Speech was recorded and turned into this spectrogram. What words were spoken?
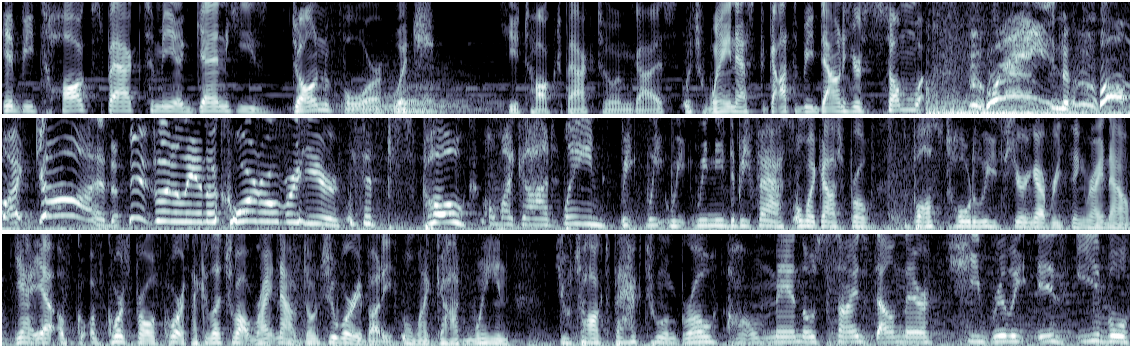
If he talks back to me again, he's done for, which he talked back to him, guys. Which Wayne has got to be down here somewhere. Wayne! Oh my god! He's literally in the corner over here. He said, spoke. Oh my god. Wayne, we, we, we, we need to be fast. Oh my gosh, bro. The boss totally is hearing everything right now. Yeah, yeah, of, of course, bro, of course. I can let you out right now. Don't you worry, buddy. Oh my god, Wayne. You talked back to him, bro. Oh man, those signs down there. He really is evil.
